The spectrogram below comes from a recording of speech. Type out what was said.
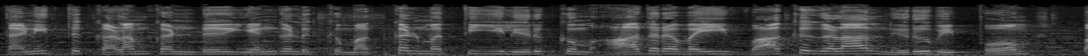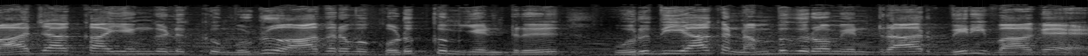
தனித்து களம் கண்டு எங்களுக்கு மக்கள் மத்தியில் இருக்கும் ஆதரவை வாக்குகளால் நிரூபிப்போம். பாஜக எங்களுக்கு முழு ஆதரவு கொடுக்கும் என்று உறுதியாக நம்புகிறோம் என்றார் விரிவாக.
